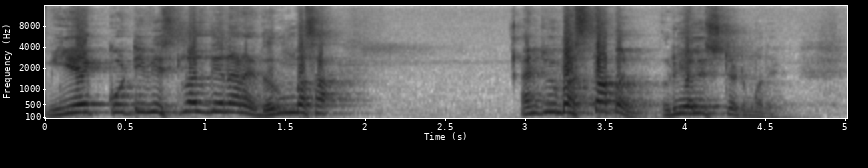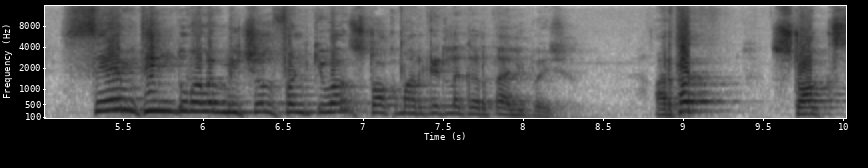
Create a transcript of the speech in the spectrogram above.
मी एक कोटी वीसलाच देणार आहे. धरून बसा. आणि तुम्ही बसता पण रिअल इस्टेटमध्ये सेम थिंग तुम्हाला म्युच्युअल फंड किंवा स्टॉक मार्केटला करता आली पाहिजे. अर्थात स्टॉक्स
